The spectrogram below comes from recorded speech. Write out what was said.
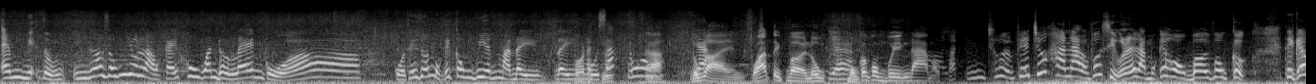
Em nghĩ tưởng nó giống như là cái khu Wonderland của của thế giới một cái công viên mà đầy đầy Có màu sắc đúng không? À, đúng Dạ. rồi, quá tuyệt vời luôn Dạ. Một cái công viên đa màu sắc Chứ phía trước Hana và Phước Sửu đây là một cái hồ bơi vô cực thì cái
